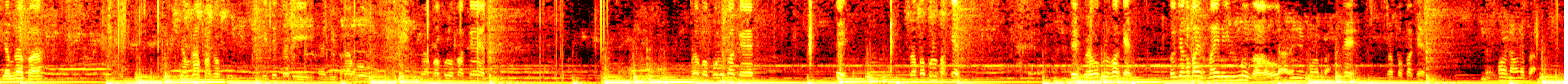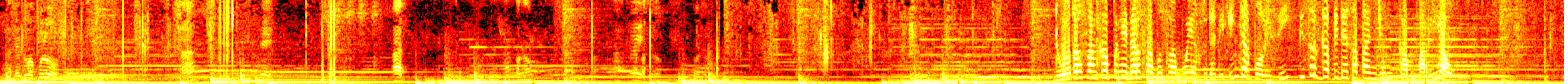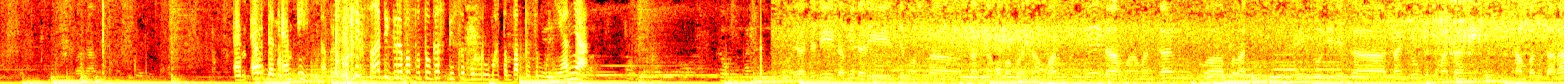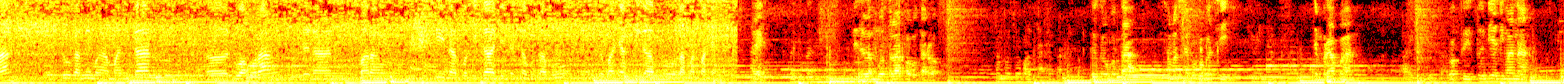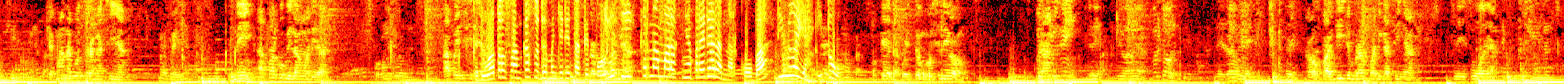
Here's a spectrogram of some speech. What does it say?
Jam berapa? Jam berapa kau titip tadi? Tadi sabu. Berapa puluh paket? Berapa puluh paket? Eh, berapa puluh paket? Eh, berapa puluh paket? Kau jangan main, main ilmu kau. Pak. Eh, berapa paket? Oh nang pak. Ada 20. Dua tersangka pengedar sabu-sabu yang sudah diincar polisi disergap di Desa Tanjung, Kampar Riau. MR dan MI tak berkutik saat digerebek petugas di sebuah rumah tempat persembunyiannya. Ya, jadi kami dari tim Plat Narkoba Polres Kampar sudah mengamankan dua pelaku yaitu di Desa Tanjung, Kecamatan Kampar Utara. Itu kami mengamankan eh, dua orang dengan barang bukti narkotika jenis sabu-sabu sebanyak 38 paket. Di dalam botol apa kau taruh? Tu kotak. Botol kotak sama siapa kau kasih? Jam berapa? Waktu itu dia di mana? Kayak mana kau cara ngasihnya? Ya. Ini apa aku bilang sama dia? Pokoknya Apa isinya? Kedua tersangka sudah menjadi target polisi karena maraknya peredaran narkoba di wilayah itu. Oke, dah kau hitung kau sini kau. Nah, Ini di mana? Betul. Ini eh, kau pagi jam berapa dikasihnya? Ini semuanya.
